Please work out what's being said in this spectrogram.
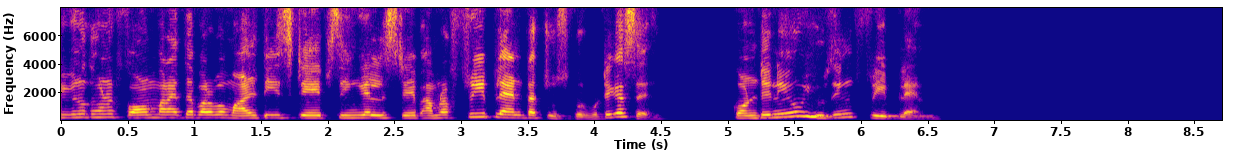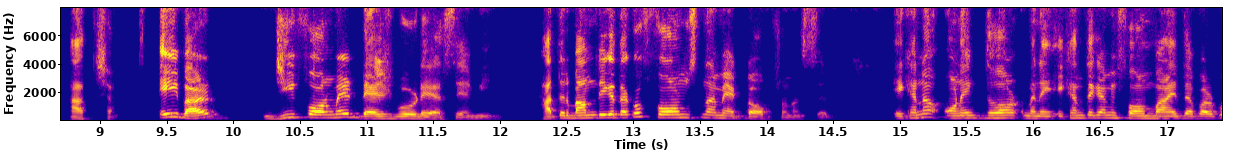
বিভিন্ন ধরনের ফর্ম বানাইতে পারব মাল্টি স্টেপ সিঙ্গেল স্টেপ আমরা ফ্রি প্ল্যানটা চুজ করব, ঠিক আছে? কন্টিনিউ ইউজিং ফ্রি প্ল্যান আচ্ছা এইবার জি ফর্মের ড্যাশবোর্ডে আছে আমি। হাতের বাম দিকে দেখো ফর্মস নামে একটা অপশন আছে। এখানে অনেক ধর মানে এখান থেকে আমি ফর্ম বানাইতে পারব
